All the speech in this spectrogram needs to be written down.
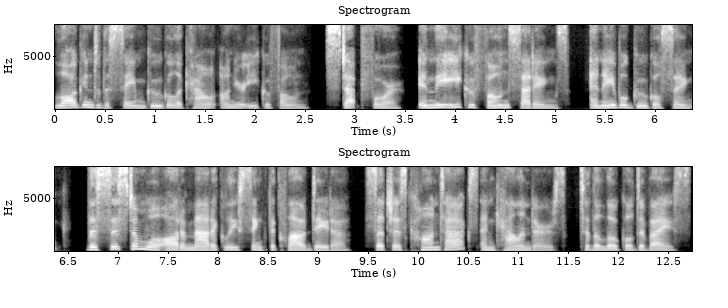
log into the same Google account on your phone. Step 4. In the phone settings, enable Google Sync. The system will automatically sync the cloud data, such as contacts and calendars, to the local device.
